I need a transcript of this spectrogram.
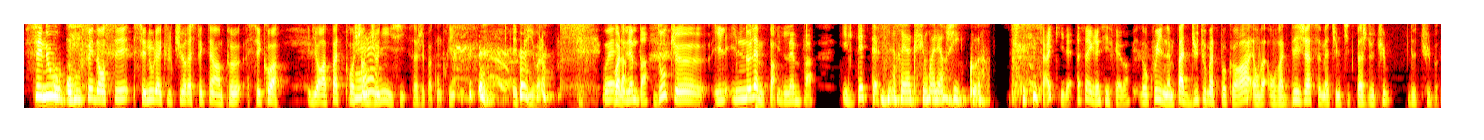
C'est nous, on vous fait danser, c'est nous la culture, respectez un peu. C'est quoi? Il n'y aura pas de prochain Ouais. Johnny ici, ça j'ai pas compris. Et puis voilà. Ouais, Voilà. il l'aime pas. Donc euh, il, il ne l'aime pas. Il l'aime pas. Il déteste. Réaction allergique, quoi. c'est vrai qu'il est assez agressif quand même. hein. Donc oui, il n'aime pas du tout Matt Pokora et on va, on va déjà se mettre une petite page de tube. De tube.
